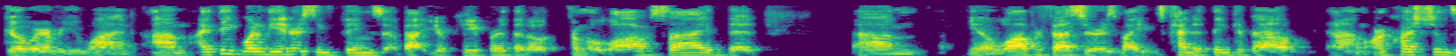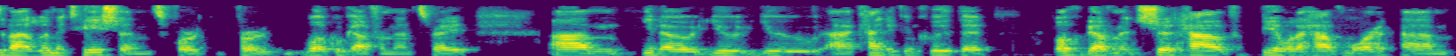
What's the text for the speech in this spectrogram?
go wherever you want. Um, I think one of the interesting things about your paper that from a law side that um, you know law professors might kind of think about are questions about limitations for for local governments, right? You know, you you uh, kind of conclude that local government should have be able to have more um,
